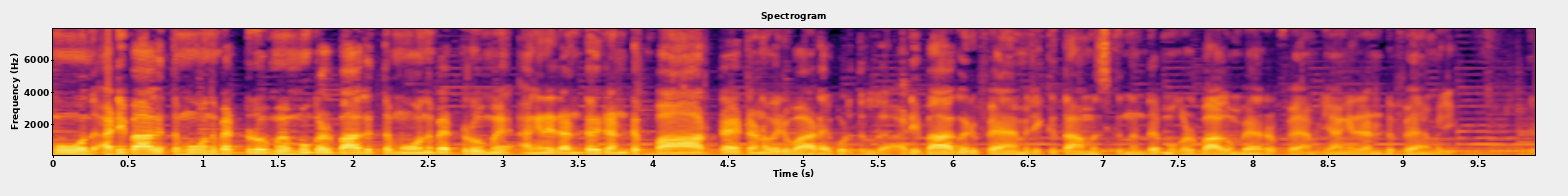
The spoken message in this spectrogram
മൂന്ന് അടിഭാഗത്ത് മൂന്ന് ബെഡ്റൂം മുകൾ ഭാഗത്ത് മൂന്ന് ബെഡ്റൂം അങ്ങനെ രണ്ട് രണ്ട് പാർട്ടായിട്ടാണ് ഒരു വാടക കൊടുത്തുള്ളത്. അടിഭാഗം ഒരു ഫാമിലിക്ക് താമസിക്കുന്നുണ്ട് മുകൾ ഭാഗം വേറൊരു ഫാമിലി അങ്ങനെ രണ്ട് ഫാമിലി ഇത്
